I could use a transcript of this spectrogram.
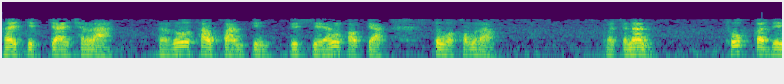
ให้จิตใจฉลาดรู้เท่าความจริงที่เสียงออกจากตัวของเรา เพราะฉะนั้น ทุกข์ก็ดี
